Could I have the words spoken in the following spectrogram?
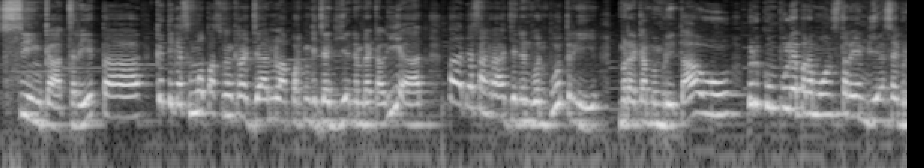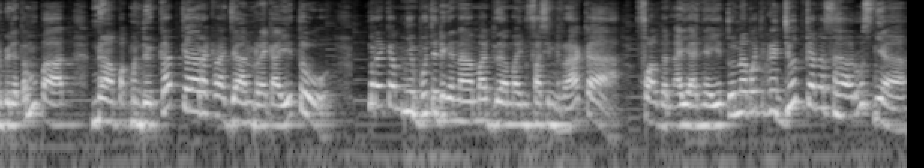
Singkat cerita, ketika semua pasukan kerajaan melaporkan kejadian yang mereka lihat pada sang raja dan tuan putri, mereka memberitahu berkumpulnya para monster yang biasa berbeda tempat nampak mendekat ke arah kerajaan mereka itu. Mereka menyebutnya dengan nama drama invasi neraka. Val dan ayahnya itu nampak terkejut karena seharusnya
